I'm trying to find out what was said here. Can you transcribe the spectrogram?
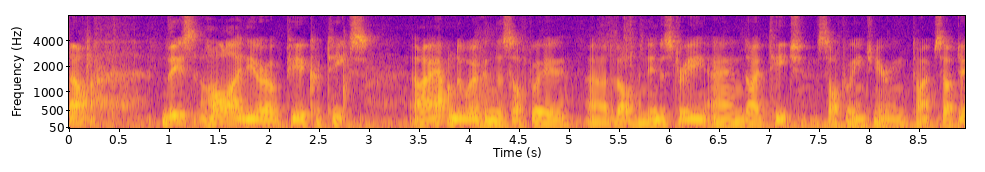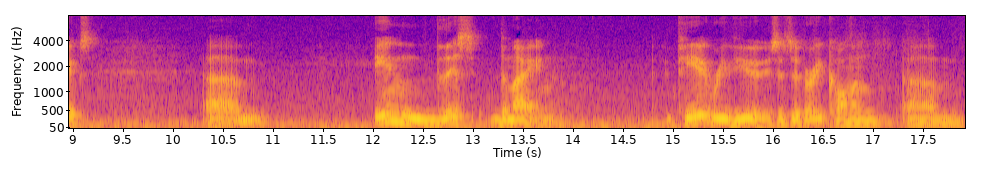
Now, this whole idea of peer critiques. I happen to work in the software uh, development industry and I teach software engineering type subjects. Um, in this domain, peer reviews is a very common um,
